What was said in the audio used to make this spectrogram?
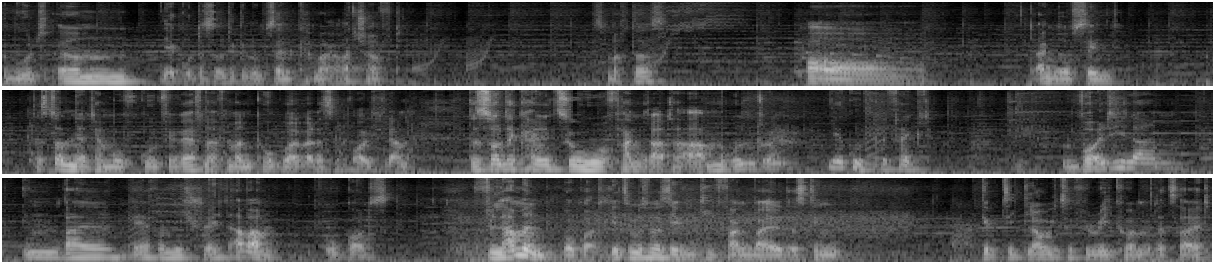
Gut, ähm, ja gut, das sollte genug sein. Kameradschaft. Was macht das? Oh, der Angriff sinkt. Das ist doch ein netter Move. Gut, wir werfen einfach mal einen Pokéball, weil das ein Voltilam. Das sollte keine zu Fangrate haben und, ähm, ja gut, perfekt. Voltilam im Ball wäre nicht schlecht, aber, oh Gott, Flammen! Oh Gott, jetzt müssen wir es definitiv fangen, weil das Ding gibt sich, glaube ich, zu viel Recoil mit der Zeit.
